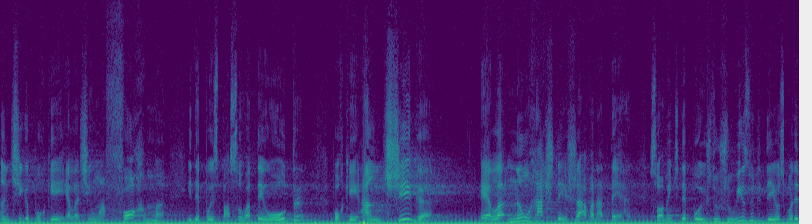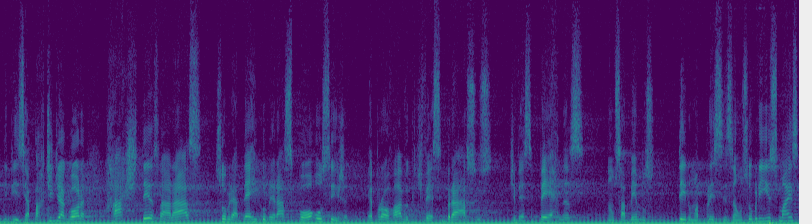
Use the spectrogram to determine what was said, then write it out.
antiga porque ela tinha uma forma e depois passou a ter outra, porque a antiga ela não rastejava na terra. Somente depois do juízo de Deus, quando ele disse: A partir de agora rastejarás sobre a terra e comerás pó. Ou seja, é provável que tivesse braços, tivesse pernas, não sabemos ter uma precisão sobre isso, mas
